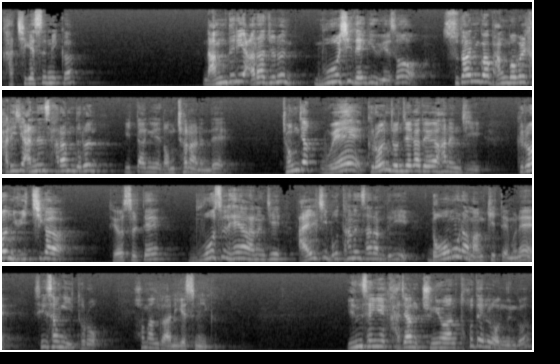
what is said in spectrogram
가치겠습니까? 남들이 알아주는 무엇이 되기 위해서 수단과 방법을 가리지 않는 사람들은 이 땅 위에 넘쳐나는데 정작 왜 그런 존재가 되어야 하는지 그런 위치가 되었을 때 무엇을 해야 하는지 알지 못하는 사람들이 너무나 많기 때문에 세상이 이토록 험한 거 아니겠습니까? 인생의 가장 중요한 토대를 얻는 것,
